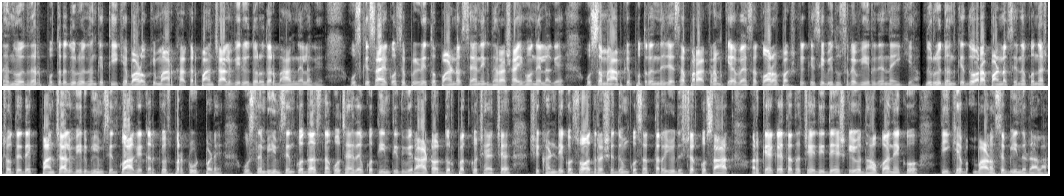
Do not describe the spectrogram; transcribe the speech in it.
धनुर्धर पुत्र दुर्योधन के तीखे बाड़ों की मार खाकर पांचाल वीर इधर उधर भागने लगे। उसके सहायकों से पीड़ित तो पांडव सैनिक धराशायी होने लगे। उस समय आपके पुत्र ने जैसा पराक्रम किया, वैसा कौरव पक्ष के किसी भी दूसरे वीर ने नहीं किया। दुर्योधन के द्वारा पांडव सेना को नष्ट होते देख पांचाल वीर भीमसेन को आगे करके उस पर टूट पड़े। उसने भीमसेन को दस, नकुल सहदेव को तीन तीन, विराट और दुर्पद को छह छह, शिखंडी को सौ दृश्यदुम को सत्तर, युधिष्ठर को सात और कैके तथा चेदी देश के योद्धाओं को अनेकों तीखे बाड़ों से बींद डाला।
